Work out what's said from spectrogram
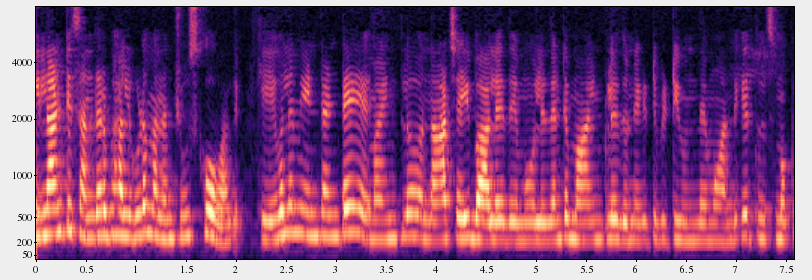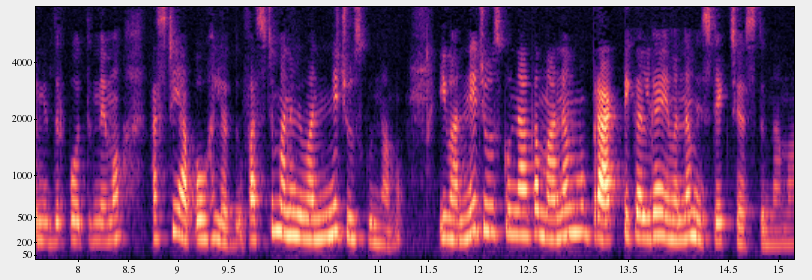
ఇలాంటి సందర్భాలు కూడా మనం చూసుకోవాలి. కేవలం ఏంటంటే మా ఇంట్లో నా చేయి బాగాలేదేమో లేదంటే మా ఇంట్లో ఏదో నెగిటివిటీ ఉందేమో అందుకే తులసి మొక్క నిద్రపోతుందేమో ఫస్ట్ ఈ అపోహలొద్దు. ఫస్ట్ మనం ఇవన్నీ చూసుకుందాము. ఇవన్నీ చూసుకున్నాక మనం ప్రాక్టికల్గా ఏమన్నా మిస్టేక్ చేస్తున్నామా?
